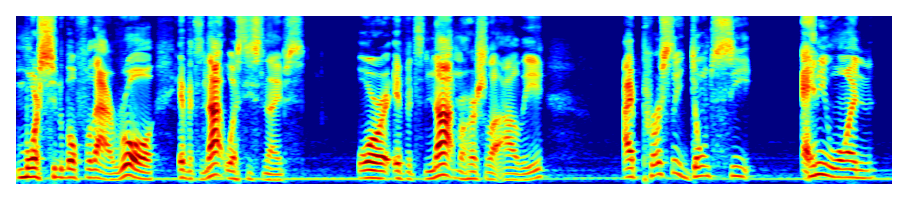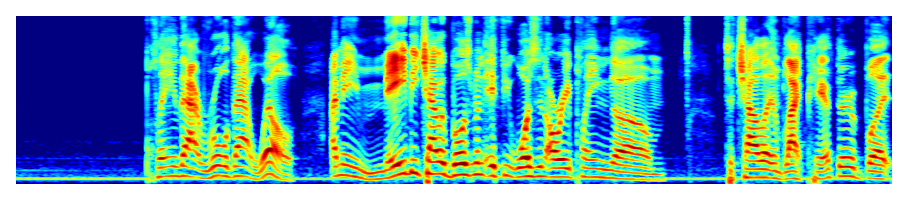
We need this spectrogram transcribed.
more suitable for that role, if it's not Wesley Snipes or if it's not Mahershala Ali, I personally don't see anyone playing that role that well. I mean, maybe Chadwick Boseman if he wasn't already playing um, T'Challa in Black Panther, but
